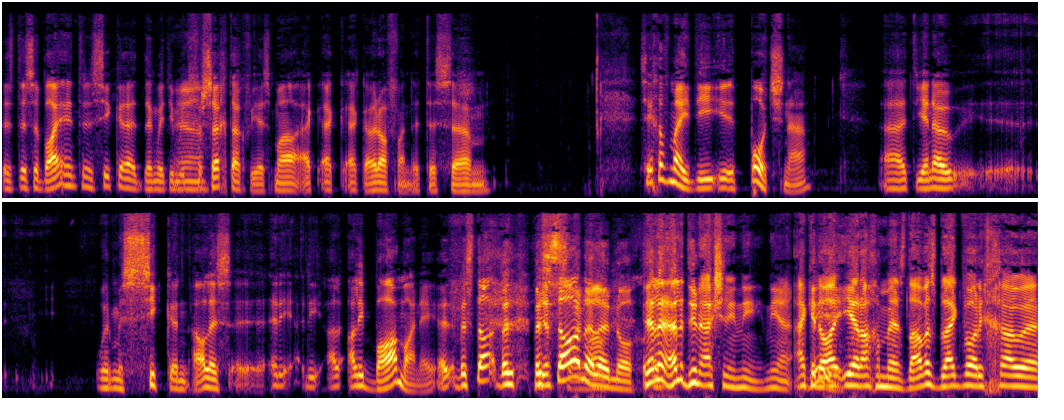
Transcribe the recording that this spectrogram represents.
dis dis 'n baie intrinsieke ding wat jy moet Ja. versigtig wees, maar ek ek ek hou daarvan. Dit is ehm um, Sê gou vir my die uh, Potch, né? Uh jy nou uh, oor musiek en alles uh, die, die Al- Alibama nê bestaan be, bestaan Yes, hulle nog Hulle hulle doen actually nie. Nee, ek het Nee. daai era gemis. Daar was blykbaar die goue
